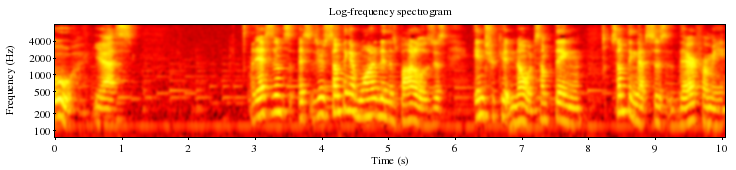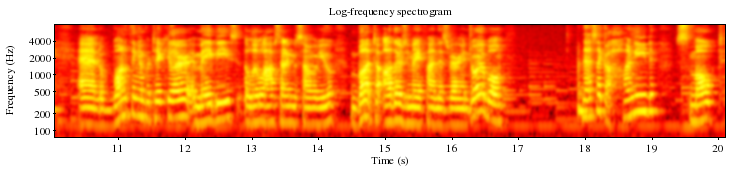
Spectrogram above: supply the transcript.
Ooh, yes. The essence, it's something I've wanted in this bottle is just intricate notes, something, something that's just there for me. And one thing in particular, it may be a little offsetting to some of you, but to others you may find this very enjoyable. And that's like a honeyed smoked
